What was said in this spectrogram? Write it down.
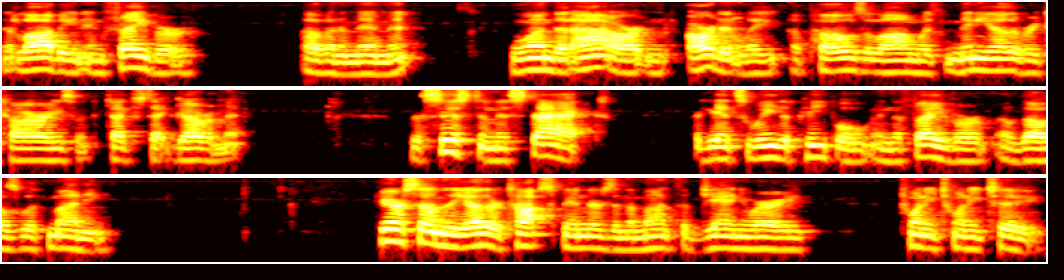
that lobbied in favor of an amendment, one that I ardently oppose along with many other retirees of the Kentucky state government. The system is stacked against we the people in the favor of those with money. Here are some of the other top spenders in the month of January 2022.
